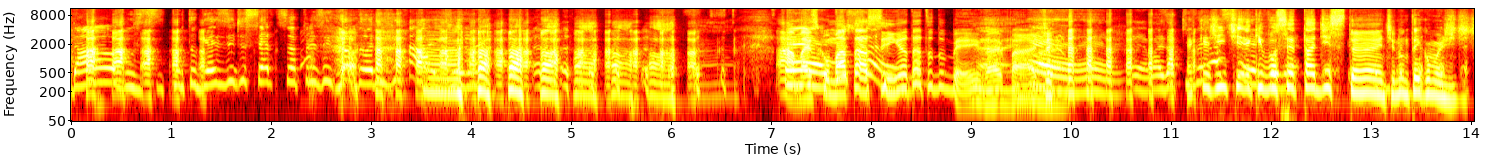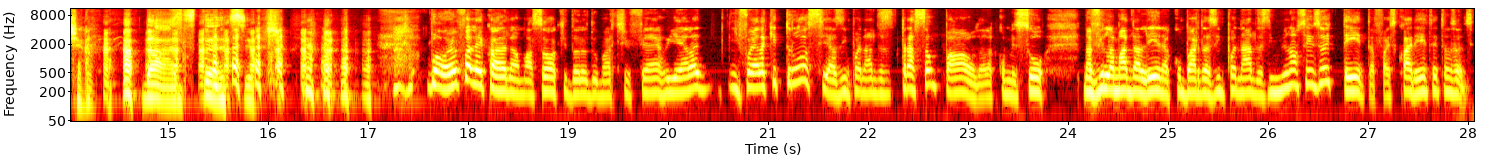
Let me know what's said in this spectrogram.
Dá os portugueses e de certos apresentadores de rádio, né? ah, é, mas com uma tacinha tá tudo bem, vai, é, pai. É, é, é, mas aqui é que a gente é que você né? tá distante, não tem como a gente te agradar à distância. Bom, eu falei com a Ana Massoc, dona do Martin Ferro, e ela ela e foi ela que trouxe as empanadas para São Paulo. Ela começou na Vila Madalena com o Bar das Empanadas em 1980, faz 40 e tantos anos.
